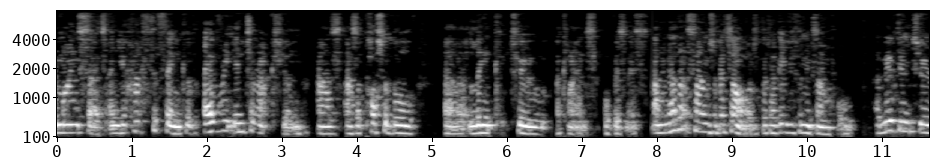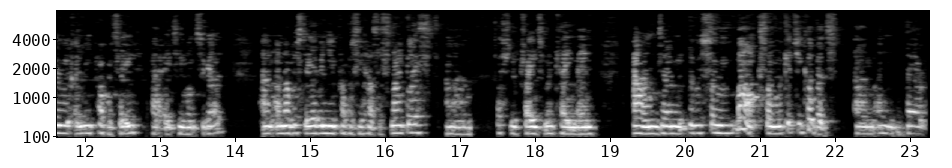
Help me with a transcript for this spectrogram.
the mindset, and you have to think of every interaction as as a possible uh, link to a client or business. And I know that sounds a bit odd, but I'll give you an example. I moved into a new property uh, 18 months ago, and, and obviously, every new property has a snag list. Um, professional tradesmen came in, and um, there was some marks on the kitchen cupboards. Um, and they're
